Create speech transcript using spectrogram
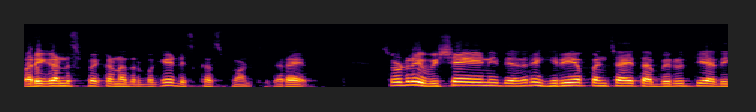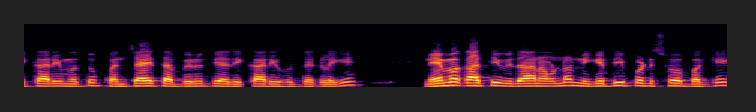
ಪರಿಗಣಿಸಬೇಕನ್ನೋದ್ರ ಬಗ್ಗೆ ಡಿಸ್ಕಸ್ ಮಾಡ್ತಿದ್ದಾರೆ. ಸೊ ನೋಡ್ರಿ, ವಿಷಯ ಏನಿದೆ ಅಂದ್ರೆ ಹಿರಿಯ ಪಂಚಾಯತ್ ಅಭಿವೃದ್ಧಿ ಅಧಿಕಾರಿ ಮತ್ತು ಪಂಚಾಯತ್ ಅಭಿವೃದ್ಧಿ ಅಧಿಕಾರಿ ಹುದ್ದೆಗಳಿಗೆ ನೇಮಕಾತಿ ವಿಧಾನವನ್ನು ನಿಗದಿಪಡಿಸುವ ಬಗ್ಗೆ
